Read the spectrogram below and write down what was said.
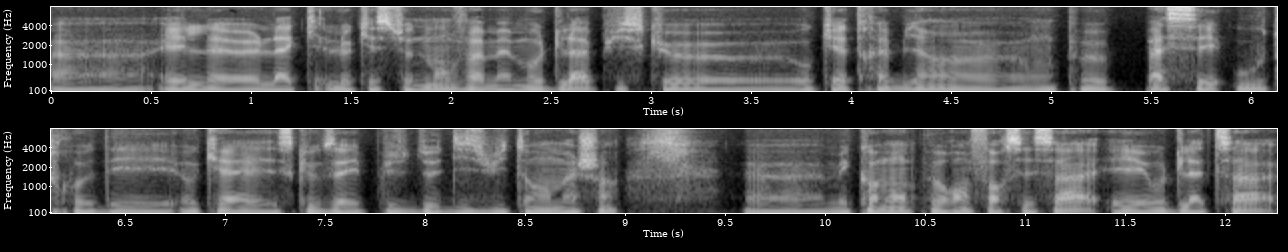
Euh, et le, questionnement va même au-delà, puisque, euh, ok, très bien, euh, on peut passer outre des, ok, est-ce que vous avez plus de 18 ans, machin, mais comment on peut renforcer ça? Et au-delà de ça,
